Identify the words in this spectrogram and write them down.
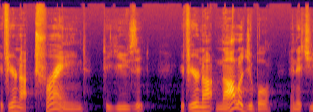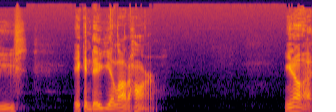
If you're not trained to use it, if you're not knowledgeable in its use, it can do you a lot of harm. You know, I,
